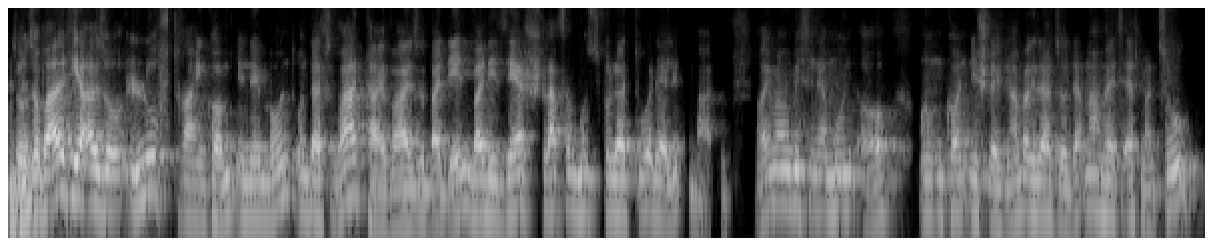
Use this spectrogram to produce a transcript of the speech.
So, mhm. sobald hier also Luft reinkommt in den Mund, und das war teilweise bei denen, weil die sehr schlaffe Muskulatur der Lippen hatten, war immer ein bisschen der Mund auf und konnten nicht schlecht. Dann haben wir gesagt, so, das machen wir jetzt erstmal zu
